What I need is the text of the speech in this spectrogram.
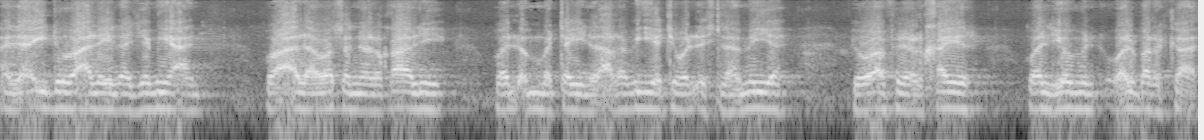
أن يعيده علينا جميعا وعلى وطننا الغالي والأمتين العربية والإسلامية بوافر الخير واليمن والبركات.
